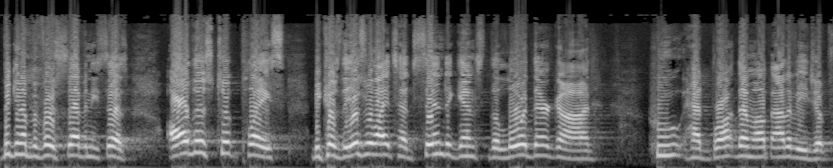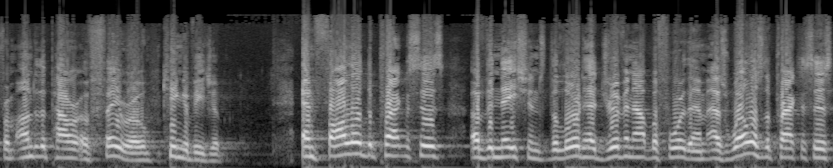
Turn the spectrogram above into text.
Picking up in verse 7, he says, All this took place because the Israelites had sinned against the Lord their God, who had brought them up out of Egypt from under the power of Pharaoh, king of Egypt, and followed the practices of the nations the Lord had driven out before them, as well as the practices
